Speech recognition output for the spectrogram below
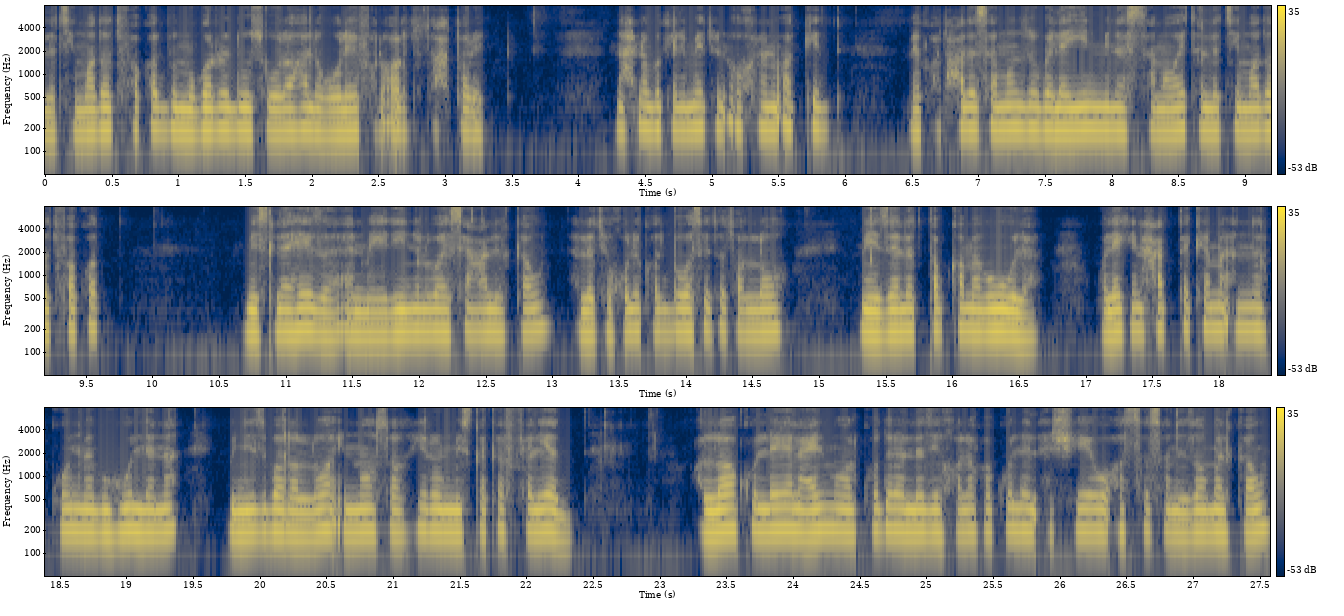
التي مضت فقط بمجرد وصولها لغلاف الأرض تحترق. نحن بكلمات أخرى نؤكد ما قد حدث منذ بلايين من السماوات التي مضت فقط مثل هذا الميادين الواسعة للكون التي خلقت بواسطة الله ما زالت تبقى مجهولة. ولكن حتى كما أن الكون مجهول لنا بالنسبة لله إنه صغير مثل كف اليد. الله كلي العلم والقدرة الذي خلق كل الأشياء وأسس نظام الكون.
